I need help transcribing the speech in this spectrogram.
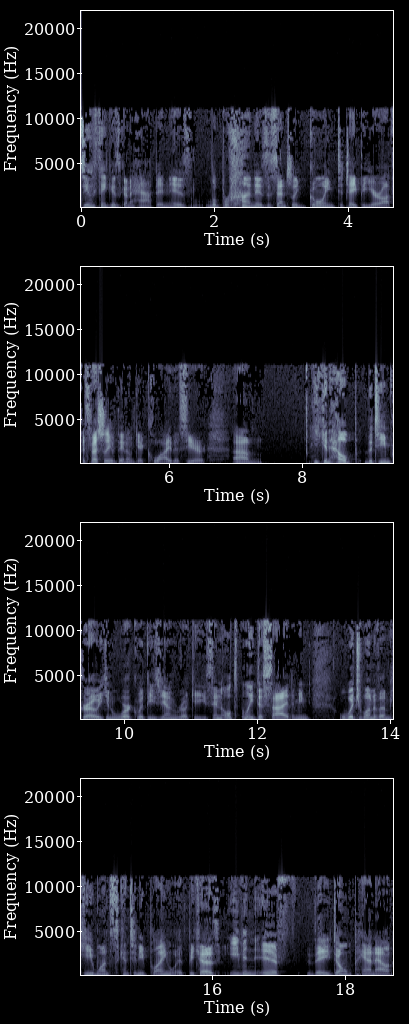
do think is going to happen is LeBron is essentially going to take the year off, especially if they don't get Kawhi this year. Um, he can help the team grow. He can work with these young rookies and ultimately decide, I mean, which one of them he wants to continue playing with. Because even if they don't pan out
